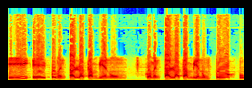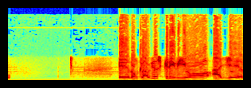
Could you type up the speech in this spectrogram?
y eh, comentarla también un comentarla también un poco eh, don Claudio escribió ayer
